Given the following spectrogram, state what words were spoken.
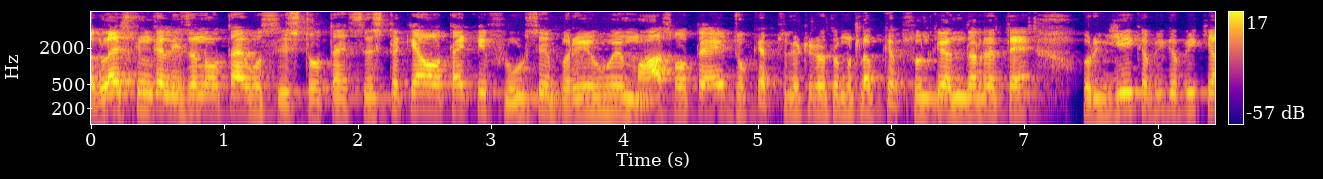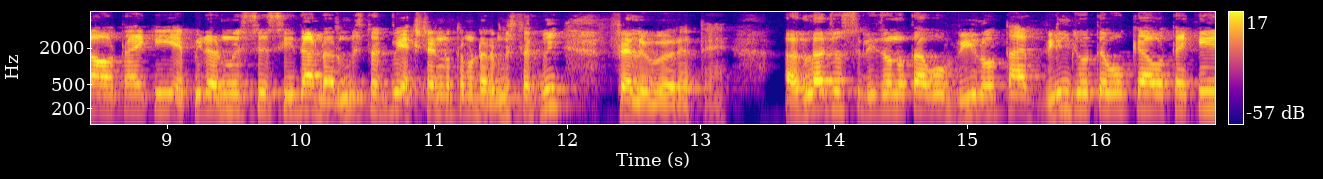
अगला स्किन का लीजन होता है, वो सिस्ट होता है। सिस्ट क्या होता है कि फ्लूड से भरे हुए मांस होते हैं, जो कैप्सुलेटेड होते हैं मतलब कैप्सूल के अंदर रहते हैं। और ये कभी कभी क्या होता है कि एपिडर्मिस से सीधा डर्मिस तक भी, एक्सटेंड होते हैं, डर्मिस तक भी फैले हुए रहते हैं। अगला जो रीजन होता है वो व्हील होता है। व्हील जो होते हैं वो क्या होता है कि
